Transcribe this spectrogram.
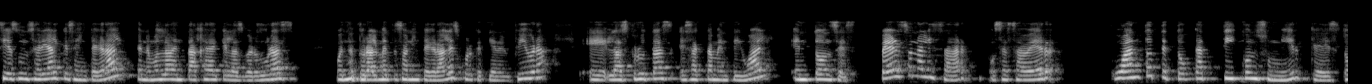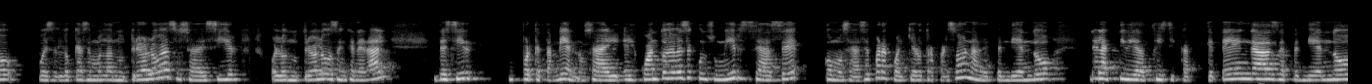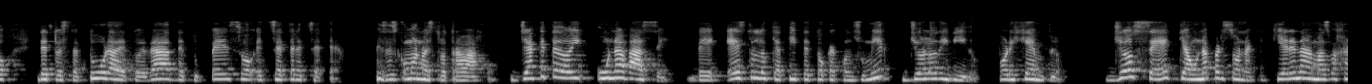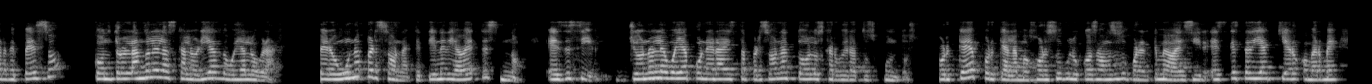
si es un cereal que sea integral, tenemos la ventaja de que las verduras, pues naturalmente son integrales porque tienen fibra. Eh, las frutas exactamente igual. Entonces, personalizar, o sea, saber cuánto te toca a ti consumir, que esto pues es lo que hacemos las nutriólogas, o sea, decir, o los nutriólogos en general, decir, porque también, o sea, el, el cuánto debes de consumir se hace como se hace para cualquier otra persona, dependiendo de la actividad física que tengas, dependiendo de tu estatura, de tu edad, de tu peso, etcétera, etcétera. Ese es como nuestro trabajo. Ya que te doy una base de esto es lo que a ti te toca consumir, yo lo divido. Por ejemplo, Yo sé que a una persona que quiere nada más bajar de peso, controlándole las calorías lo voy a lograr, pero una persona que tiene diabetes, no. Es decir, yo no le voy a poner a esta persona todos los carbohidratos juntos. ¿Por qué? Porque a lo mejor su glucosa, vamos a suponer que me va a decir, es que este día quiero comerme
